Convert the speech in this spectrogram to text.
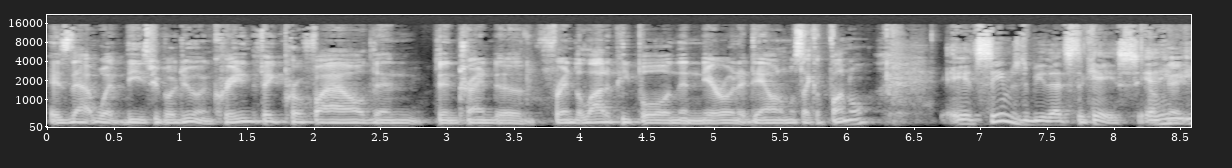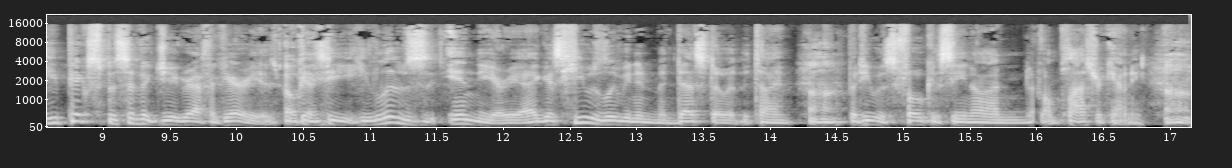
is that what these people are doing? Creating the fake profile, then then trying to friend a lot of people, and then narrowing it down almost like a funnel. It seems to be that's the case. And okay. he, he picks specific geographic areas because okay. he, he lives in the area. I guess he was living in Modesto at the time, uh-huh. but he was focusing on, on Placer County. Uh-huh.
